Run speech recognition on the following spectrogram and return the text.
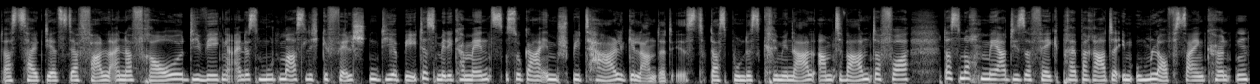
Das zeigt jetzt der Fall einer Frau, die wegen eines mutmaßlich gefälschten Diabetesmedikaments sogar im Spital gelandet ist. Das Bundeskriminalamt warnt davor, dass noch mehr dieser Fake-Präparate im Umlauf sein könnten.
